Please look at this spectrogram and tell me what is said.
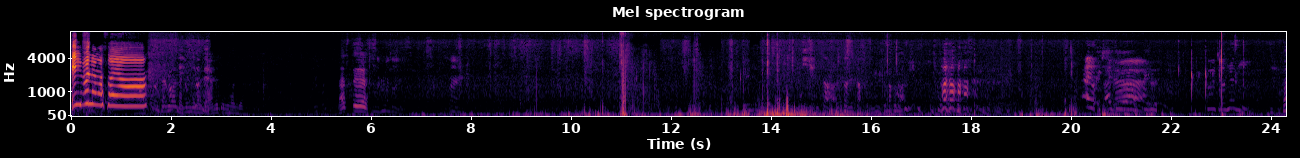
1분 남았어요. 라스트. 삼십 초 나이 30초.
